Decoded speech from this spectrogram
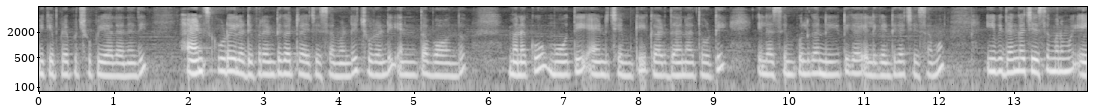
మీకు ఎప్పుడెప్పుడు చూపించాలి అనేది. హ్యాండ్స్ కూడా ఇలా డిఫరెంట్గా ట్రై చేసామండి చూడండి ఎంత బాగుందో. మనకు మోతి అండ్ చెమ్కి గర్దానాతోటి ఇలా సింపుల్గా నీట్గా ఎలిగెంట్గా చేసాము ఈ విధంగా చేస్తే మనము ఏ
